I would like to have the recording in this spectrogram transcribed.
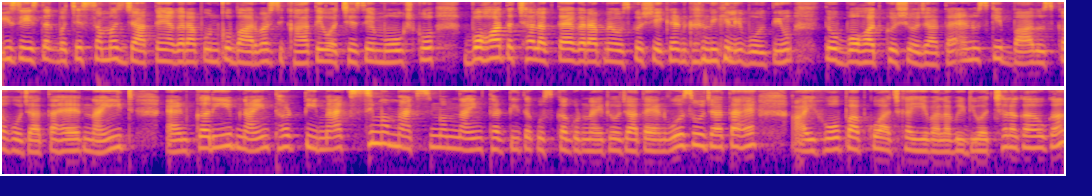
इस एज तक बच्चे समझ जाते हैं। अगर आप उनको बार बार सिखाते हो अच्छे से, मोक्ष को बहुत अच्छा लगता है अगर आप, मैं उसको शेक हैंड करने के लिए बोलती हूँ तो बहुत खुश हो जाता है। एंड उसके बाद उसका हो जाता है नाइट एंड करीब nine thirty maximum maximum nine thirty तक उसका गुड नाइट हो जाता है। एंड वो सो जाता है। आई होप आपको आज का ये वाला वीडियो अच्छा लगा होगा।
